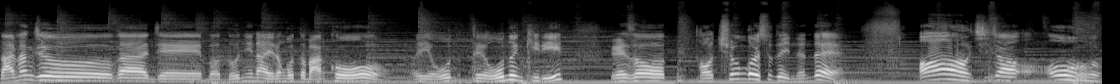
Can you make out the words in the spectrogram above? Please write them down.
남양주가 이제 뭐 논이나 이런 것도 많고, 이 오, 그 오는 길이, 그래서 더 추운 걸 수도 있는데 아 진짜 어,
